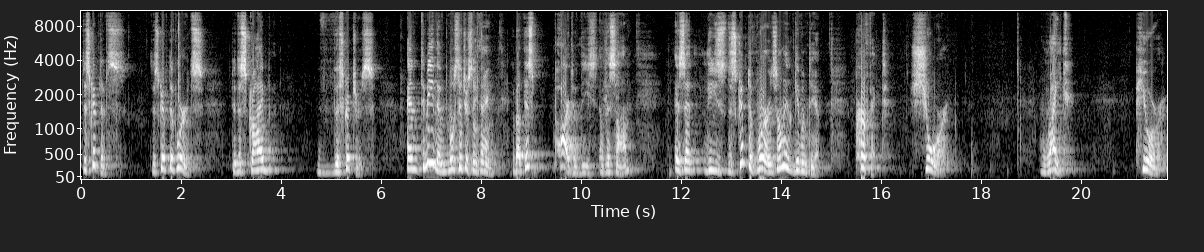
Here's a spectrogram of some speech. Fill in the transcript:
descriptives, descriptive words to describe the Scriptures. And to me, the most interesting thing about this part of these of this psalm is that these descriptive words, let me give them to you perfect, sure, right, pure,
